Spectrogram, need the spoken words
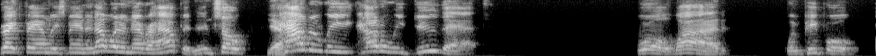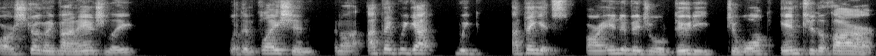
great families, man. And that would have never happened. And so Yeah. how do we how do we do that worldwide when people are struggling financially with inflation? And I, I think we got we I think it's our individual duty to walk into the fire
